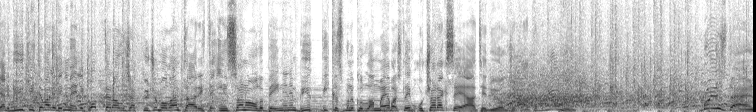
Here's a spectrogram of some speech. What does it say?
Yani büyük ihtimalle benim helikopter alacak gücüm olan tarihte insanoğlu beyninin büyük bir kısmını kullanmaya başlayıp uçarak seyahat ediyor olacak. Anlatabiliyor muyum? Bu yüzden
